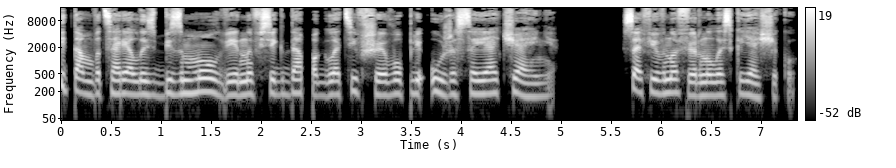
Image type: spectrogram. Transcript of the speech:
И там воцарялось безмолвие, навсегда поглотившее вопли ужаса и отчаяния. Софи вновь вернулась к ящику.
